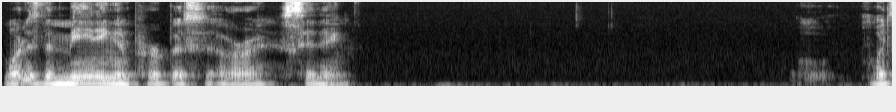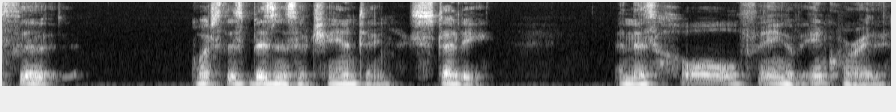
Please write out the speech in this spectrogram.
What is the meaning and purpose of our sitting? What's the what's this business of chanting, study, and this whole thing of inquiry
